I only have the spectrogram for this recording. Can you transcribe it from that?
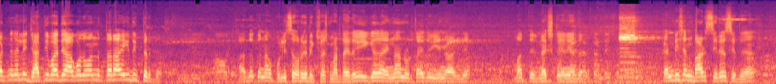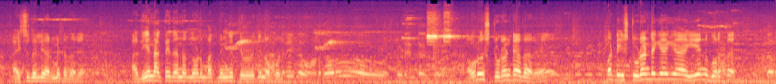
ಘಟನೆಯಲ್ಲಿ ಜಾತಿವಾದಿ ಆಗೋದು ಒಂದು ಥರ ಇದಕ್ತಿರುತ್ತೆ ಅದಕ್ಕೆ ನಾವು ಪೊಲೀಸ್ ಅವ್ರಿಗೆ ರಿಕ್ವೆಸ್ಟ್ ಮಾಡ್ತಾ ಇದ್ದೀವಿ. ಈಗ ಇನ್ನೂ ನೋಡ್ತಾ ಇದ್ದೀವಿ ಏನು ಆಗಿದೆ. ಮತ್ತು ನೆಕ್ಸ್ಟ್ ಏನಿದೆ ಕಂಡೀಷನ್ ಭಾಳ ಸೀರಿಯಸ್ ಇದೆ. ಐಸಿಯುದಲ್ಲಿ ಅಡ್ಮಿಟ್ ಇದ್ದಾರೆ ಅದೇನಾಗ್ತಾಯಿದೆ ಅನ್ನೋದು ನೋಡಿ ಮತ್ತೆ ನಿಮಗೆ ತಿಳುವಳಿಕೆ ನಾವು ಕೊಡ್ತೀವಿ. ಅವರು ಸ್ಟೂಡೆಂಟ್ ಅದಾರೆ. ಬಟ್ ಈ ಸ್ಟೂಡೆಂಟಿಗೆ ಏನು ಗೊತ್ತ ಇಂಥವ್ರ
